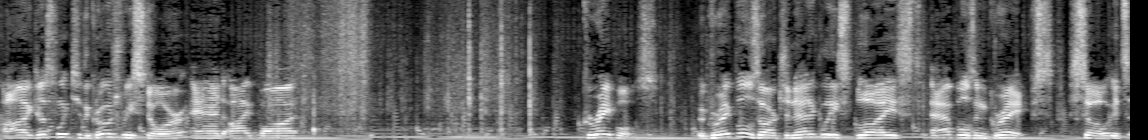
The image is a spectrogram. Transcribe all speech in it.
I just went to the grocery store and I bought graples. The graples are genetically spliced apples and grapes, so its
